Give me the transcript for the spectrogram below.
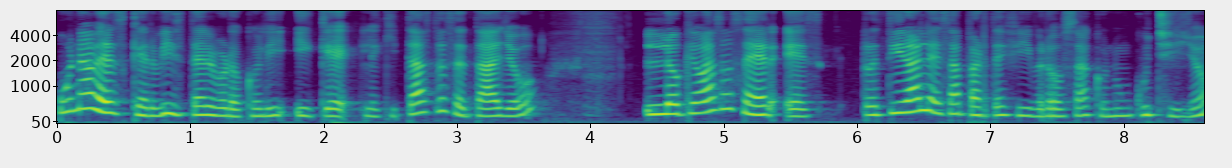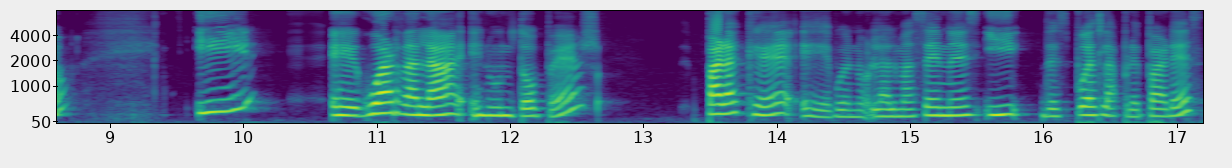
una vez que herviste el brócoli y que le quitaste ese tallo, lo que vas a hacer es retírale esa parte fibrosa con un cuchillo y eh, guárdala en un topper para que, eh, bueno, la almacenes y después la prepares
